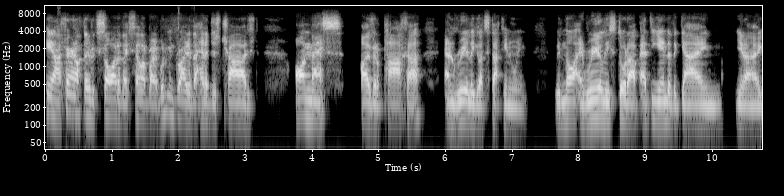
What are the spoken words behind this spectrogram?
You know, fair enough, they're excited, they celebrate. It would have been great if they had just charged en masse over to Parker and really got stuck into him. With and really stood up at the end of the game, you know,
